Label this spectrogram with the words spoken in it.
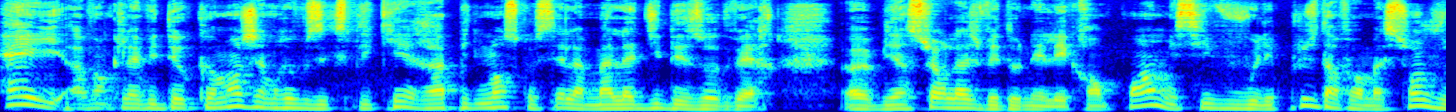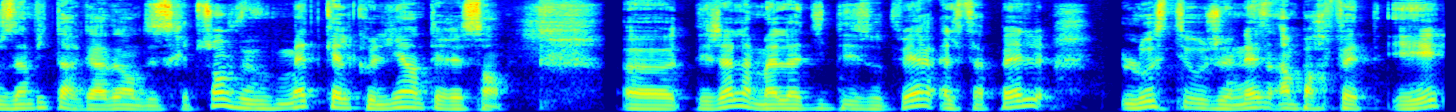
Hey, avant que la vidéo commence, j'aimerais vous expliquer rapidement ce que c'est la maladie des os de verre. Euh, bien sûr, là, je vais donner les grands points, mais si vous voulez plus d'informations, je vous invite à regarder en description. Je vais vous mettre quelques liens intéressants. Euh, déjà, la maladie des os de verre, elle s'appelle l'ostéogenèse imparfaite et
